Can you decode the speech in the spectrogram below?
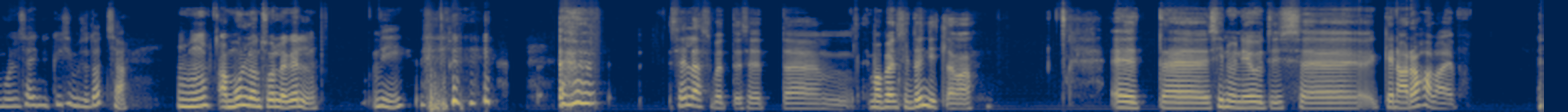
Mul said nüüd küsimused otsa mm. -hmm. aga mul on sulle küll. nii selles mõttes, et äh, ma pean sind õnnitlema. et äh, sinuni jõudis äh, kena rahalaev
